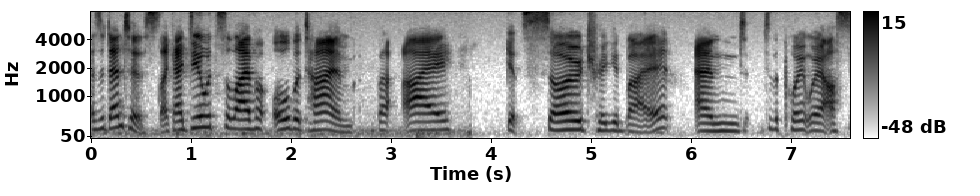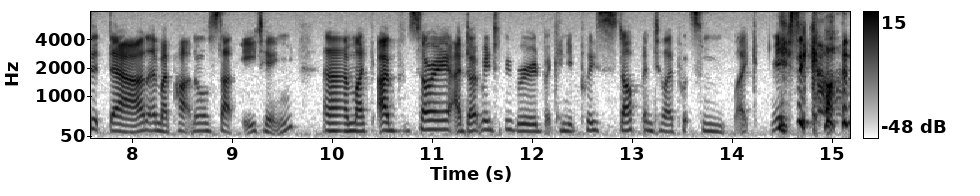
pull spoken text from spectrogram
as a dentist. Like I deal with saliva all the time, but I get so triggered by it and to the point where I'll sit down and my partner will start eating and I'm like I'm sorry I don't mean to be rude but can you please stop until I put some like music on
